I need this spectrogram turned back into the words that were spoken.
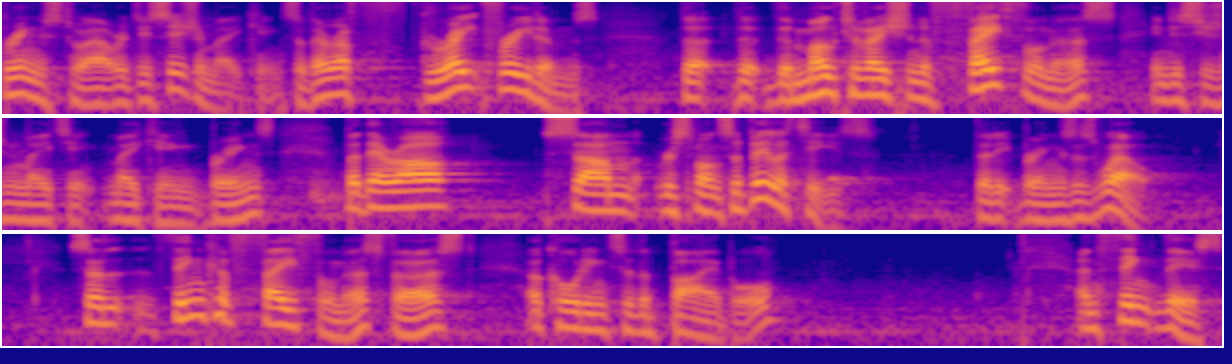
brings to our decision making. So, there are f- great freedoms the motivation of faithfulness in decision making brings, but there are some responsibilities that it brings as well. So think of faithfulness first, according to the Bible, and think this.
